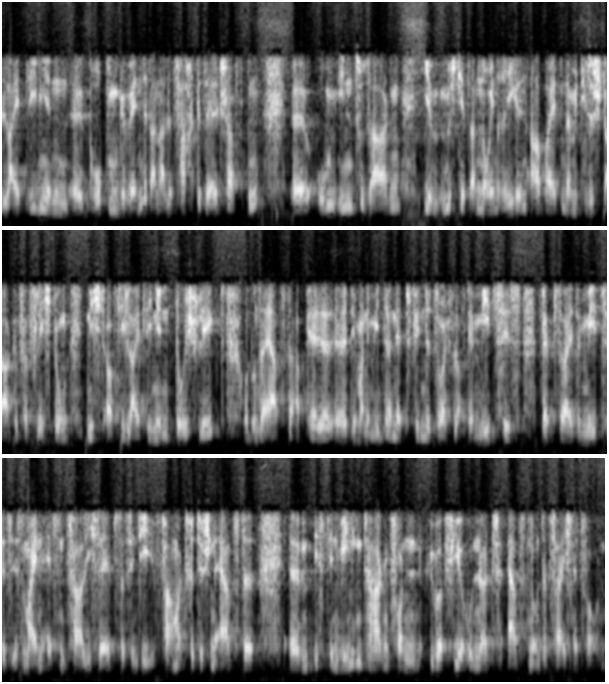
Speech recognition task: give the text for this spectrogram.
Leitliniengruppen gewendet, an alle Fachgesellschaften, äh, um ihnen zu sagen, ihr müsst jetzt an neuen Regeln arbeiten, damit diese starke Verflechtung nicht auf die Leitlinien durchschlägt. Und unser Ärzteappell, äh, den man im Internet findet, zum Beispiel auf der MEZIS-Webseite, MEZIS ist mein Essen zahle ich selbst, das sind die pharmakritischen Ärzte, ähm, ist in wenigen Tagen von über 400 Ärzten unterzeichnet worden.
